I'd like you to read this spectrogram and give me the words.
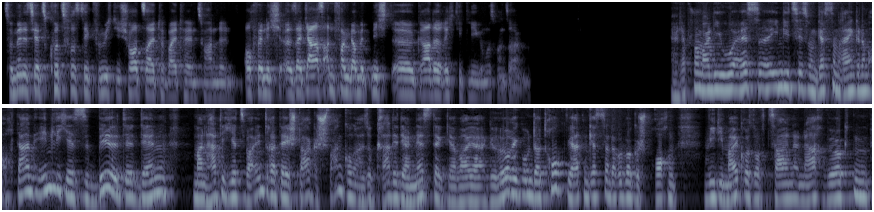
zumindest jetzt kurzfristig für mich die Short-Seite weiterhin zu handeln. Auch wenn ich äh, seit Jahresanfang damit nicht äh, gerade richtig liege, muss man sagen. Ich habe schon mal die US-Indizes von gestern reingenommen. Auch da ein ähnliches Bild, denn man hatte hier zwar intraday starke Schwankungen, also gerade der Nasdaq, der war ja gehörig unter Druck. Wir hatten gestern darüber gesprochen, wie die Microsoft-Zahlen nachwirkten.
